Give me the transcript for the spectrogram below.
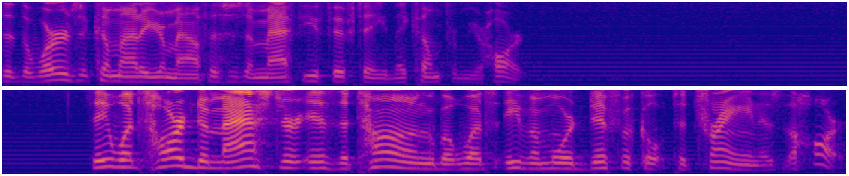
that the words that come out of your mouth, this is in Matthew 15, they come from your heart. See, what's hard to master is the tongue, but what's even more difficult to train is the heart.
